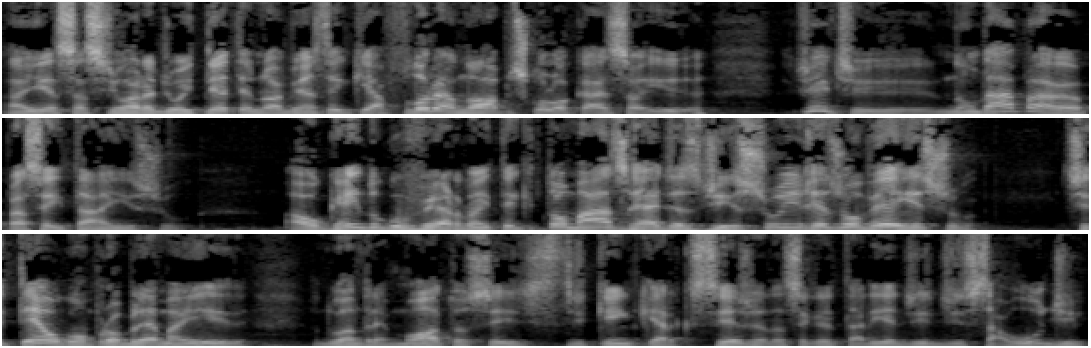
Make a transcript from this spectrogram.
Aí essa senhora de 89 anos tem que ir a Florianópolis colocar essa. Gente, não dá para aceitar isso. Alguém do governo aí tem que tomar as rédeas disso e resolver isso. Se tem algum problema aí do André Mota, ou seja, de quem quer que seja da Secretaria de, de Saúde,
